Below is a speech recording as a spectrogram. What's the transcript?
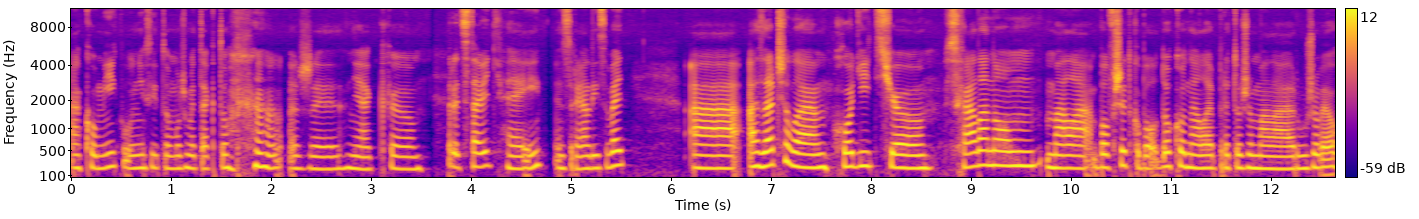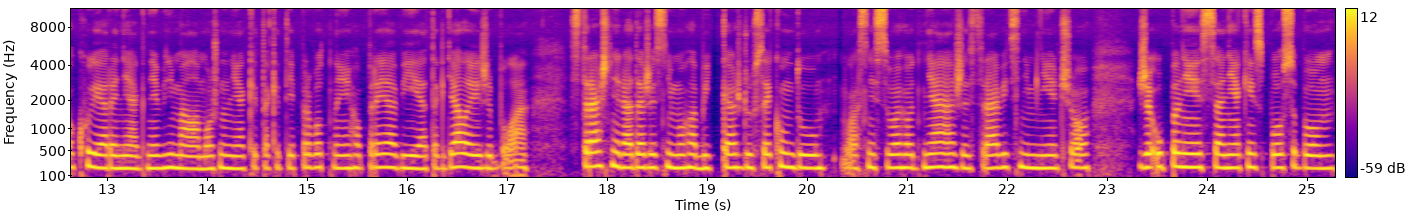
ako my, kľudne si to môžeme takto že nejak eh, predstaviť, hej, zrealizovať. A, a začala chodiť uh, s chalanom, mala, bo všetko bolo dokonalé, pretože mala rúžové okuliare, nejak nevnímala možno nejaké také tie prvotné jeho prejavy a tak ďalej, že bola strašne rada, že s ním mohla byť každú sekundu vlastne svojho dňa, že stráviť s ním niečo, že úplne sa nejakým spôsobom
